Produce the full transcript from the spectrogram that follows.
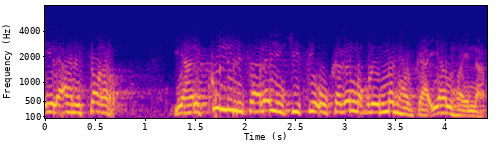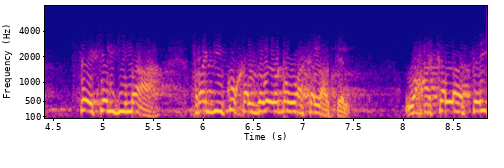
ila ahli sakr yani kulli risaalooyinkiisii uu kaga noqday madhabka yaanu haynaa isaga keligii ma aha raggii ku khaldamay o dhan waa ka laabteen waxaa ka laabtay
